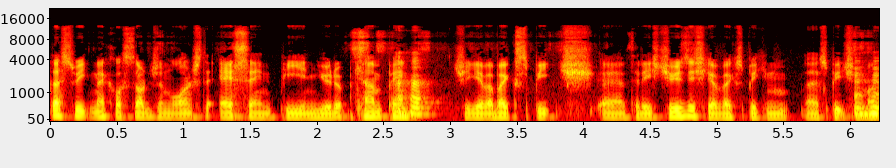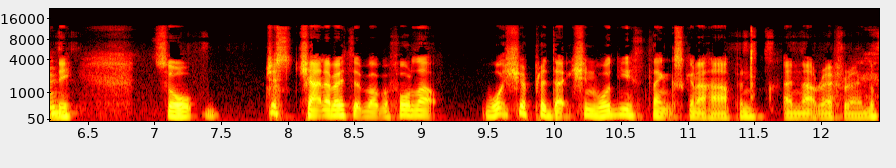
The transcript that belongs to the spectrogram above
this week Nicola Sturgeon launched the SNP in Europe campaign. Uh-huh. She gave a big speech uh, today's Tuesday. She gave a big speaking uh, speech on mm-hmm. Monday. So, just chatting about it. But before that, what's your prediction? What do you think's going to happen in that referendum?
